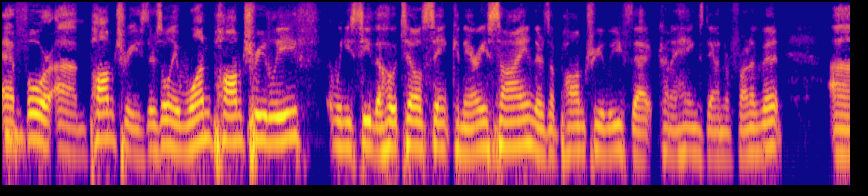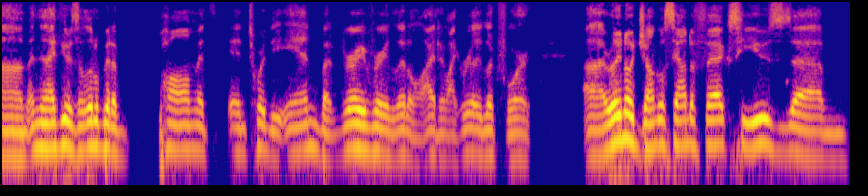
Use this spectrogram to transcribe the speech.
and for um, palm trees, there's only one palm tree leaf. When you see the Hotel St. Canary sign, there's a palm tree leaf that kind of hangs down in front of it. Um, and then I think there's a little bit of palm at, in toward the end, but very, very little. I had to like really look for it. Uh, really no jungle sound effects. He used um,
